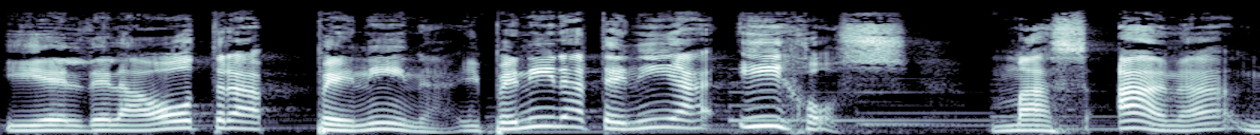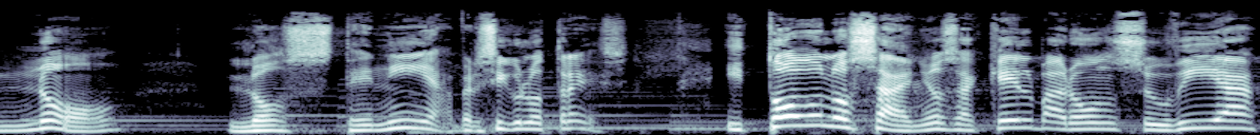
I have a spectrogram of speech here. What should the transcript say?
y el de la otra Penina. Y Penina tenía hijos, mas Ana no los tenía. Versículo 3. Y todos los años aquel varón subía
